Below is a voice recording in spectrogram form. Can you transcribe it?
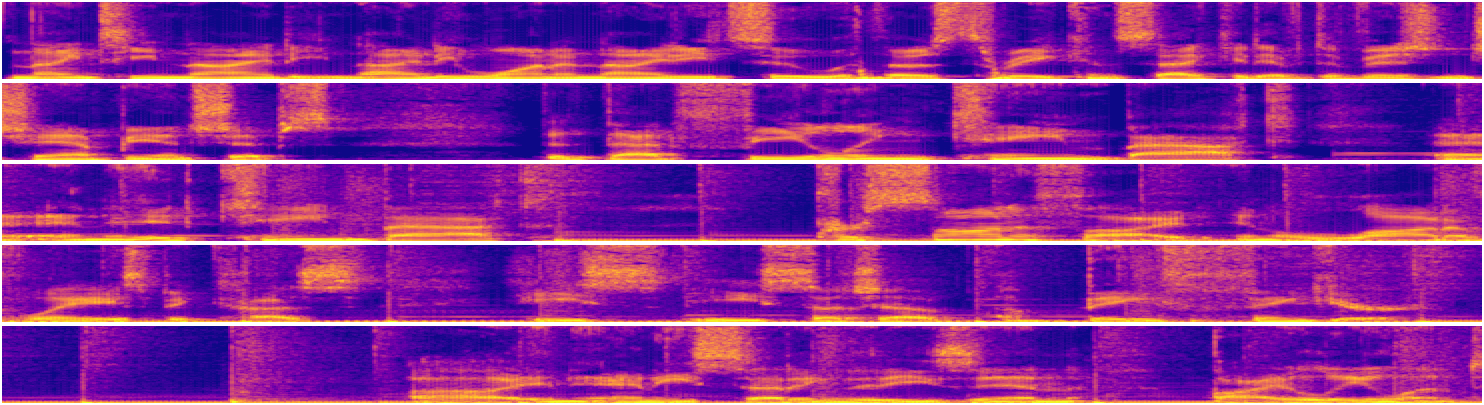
1990, 91, and 92 with those three consecutive division championships that that feeling came back and it came back personified in a lot of ways because he's he's such a, a big figure uh, in any setting that he's in by Leyland.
